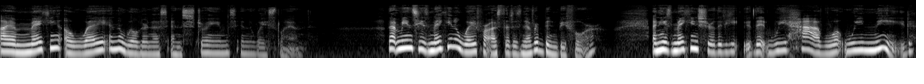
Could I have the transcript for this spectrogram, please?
I am making a way in the wilderness and streams in the wasteland. That means he's making a way for us that has never been before. And he's making sure that, he, that we have what we need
